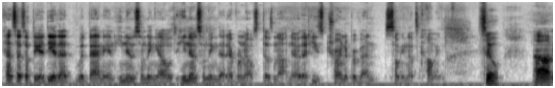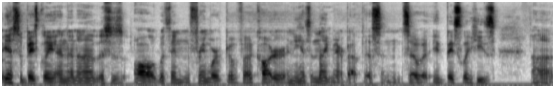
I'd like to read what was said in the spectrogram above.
kind of sets up the idea that with Batman, he knows something else. He knows something that everyone else does not know. That he's trying to prevent something that's coming. So, uh, yeah, so basically, and then uh, this is all within the framework of uh, Carter, and he has a nightmare about this, and so it, it basically he's uh,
